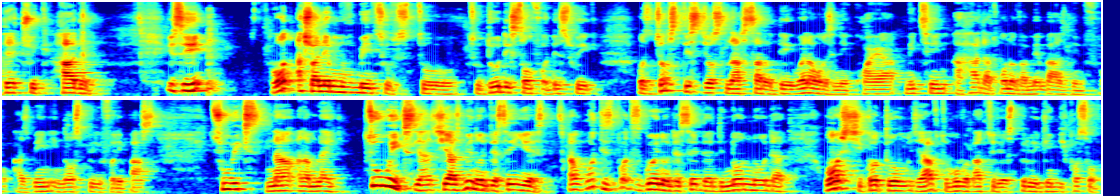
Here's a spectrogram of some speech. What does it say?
Dietrich Haddon. You see, what actually moved me to, to, to do this song for this week was just this just last Saturday when I was in a choir meeting. I heard that one of our members has been has been in hospital for the past two weeks now, and I'm like, two weeks has, she has been on. They say yes, and what is what is going on? They said they did not know that once she got home, they have to move back to the hospital again because of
